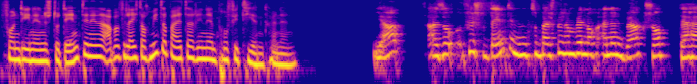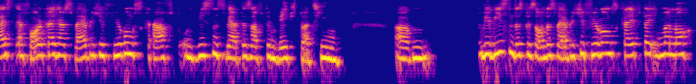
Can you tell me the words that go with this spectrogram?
von denen Studentinnen, aber vielleicht auch Mitarbeiterinnen profitieren können? Ja, also für Studentinnen zum Beispiel haben wir noch einen Workshop, der heißt Erfolgreich als weibliche Führungskraft und Wissenswertes auf dem Weg dorthin. Ähm, wir wissen, dass besonders weibliche Führungskräfte immer noch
